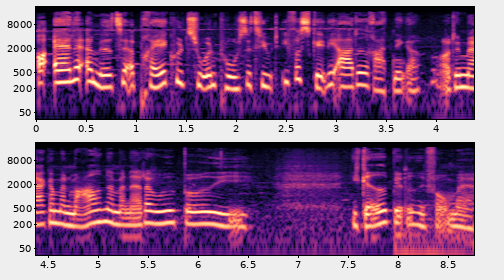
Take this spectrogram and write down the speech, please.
Og alle er med til at præge kulturen positivt i forskellige artede retninger. Og det mærker man meget, når man er derude, både i, i gadebilledet i form af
